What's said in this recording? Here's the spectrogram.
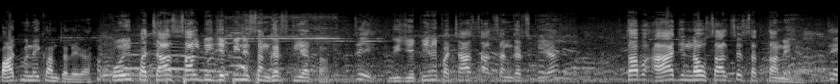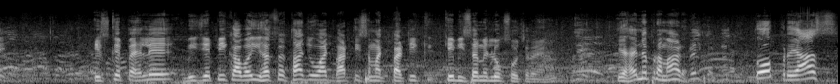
पाँच में नहीं काम चलेगा। कोई पचास साल बीजेपी ने संघर्ष किया था। जी। बीजेपी ने पचास साल संघर्ष किया तब आज नौ साल से सत्ता में है। जी। इसके पहले बीजेपी का वही हस्र था जो आज भारतीय समाज पार्टी के- विषय में लोग सोच रहे हैं। यह है ना प्रमाण? तो प्रयास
